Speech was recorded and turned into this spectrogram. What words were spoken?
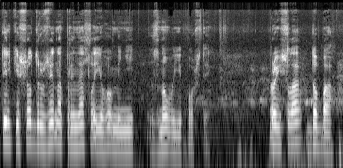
тільки що дружина принесла його мені з нової пошти. Пройшла доба.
